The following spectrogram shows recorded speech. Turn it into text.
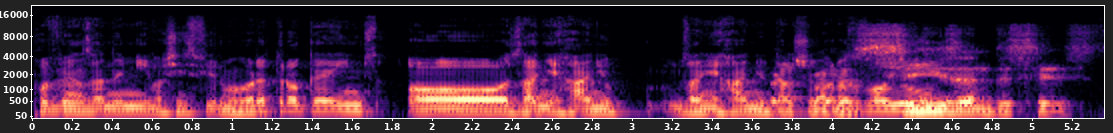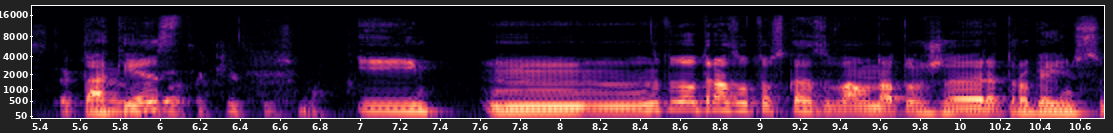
powiązanymi właśnie z firmą Retro Games o zaniechaniu, zaniechaniu tak dalszego rozwoju. Cease and desist. Tak, tak jest. Takie pismo. I mm, no to od razu to wskazywało na to, że Retro Games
